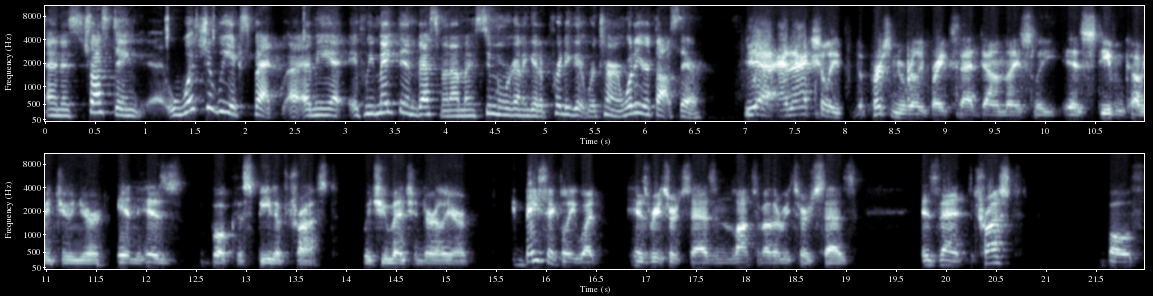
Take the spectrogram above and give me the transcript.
and it's trusting, what should we expect? I mean, if we make the investment, I'm assuming we're going to get a pretty good return. What are your thoughts there? Yeah, and actually, the person who really breaks that down nicely is Stephen Covey Jr. in his book, The Speed of Trust, which you mentioned earlier. Basically, what his research says, and lots of other research says, is that trust both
